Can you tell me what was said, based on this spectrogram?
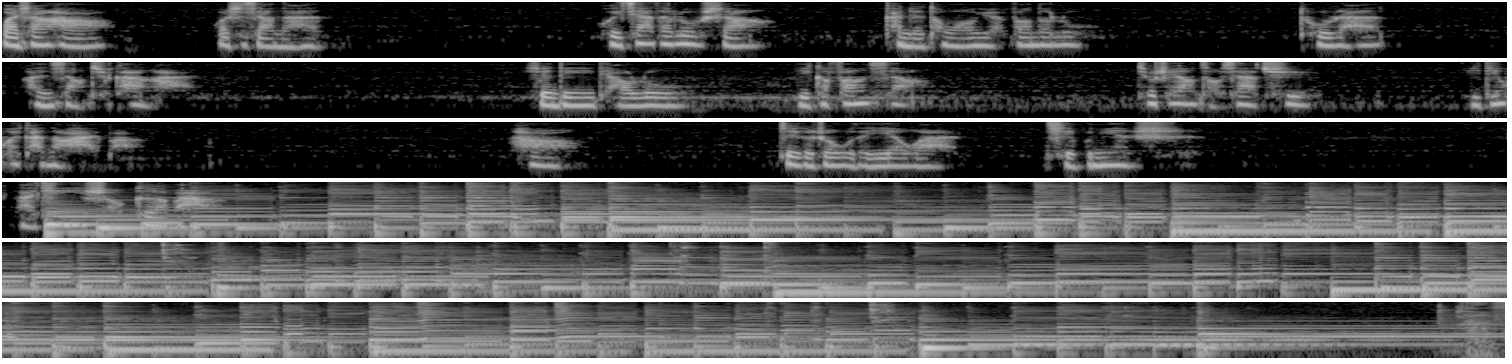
晚上好，我是小南。回家的路上，看着通往远方的路，突然很想去看海。选定一条路，一个方向，就这样走下去，一定会看到海吧？好，这个周五的夜晚。且不念诗，来听一首歌吧。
